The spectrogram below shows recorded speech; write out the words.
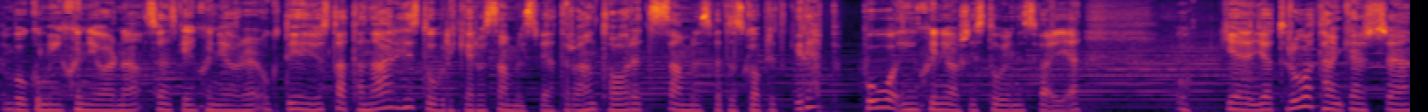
En bok om ingenjörerna, svenska ingenjörer och det är just att han är historiker och samhällsvetare och han tar ett samhällsvetenskapligt grepp på ingenjörshistorien i Sverige. Och eh, jag tror att han kanske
